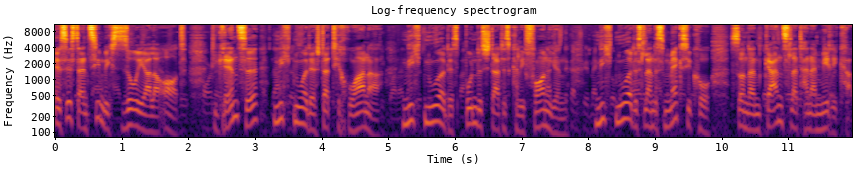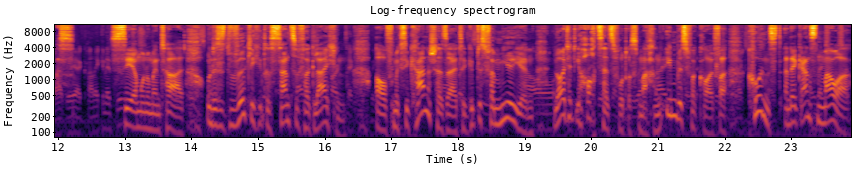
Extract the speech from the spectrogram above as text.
Es ist ein ziemlich surrealer Ort. Die Grenze nicht nur der Stadt Tijuana, nicht nur des Bundesstaates Kalifornien, nicht nur des Landes Mexiko, sondern ganz Lateinamerikas. Sehr monumental. Und es ist wirklich interessant zu vergleichen. Auf mexikanischer Seite gibt es Familien, Leute, die Hochzeitsfotos machen, Imbissverkäufer, Kunst an der ganzen Mauer.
